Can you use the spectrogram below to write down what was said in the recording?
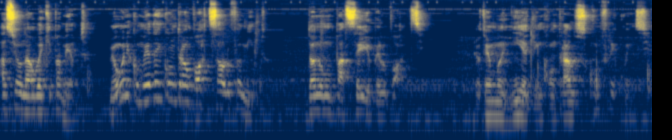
acionar o equipamento. Meu único medo é encontrar um Vortisauro faminto, dando um passeio pelo vórtice. Eu tenho mania de encontrá-los com frequência.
